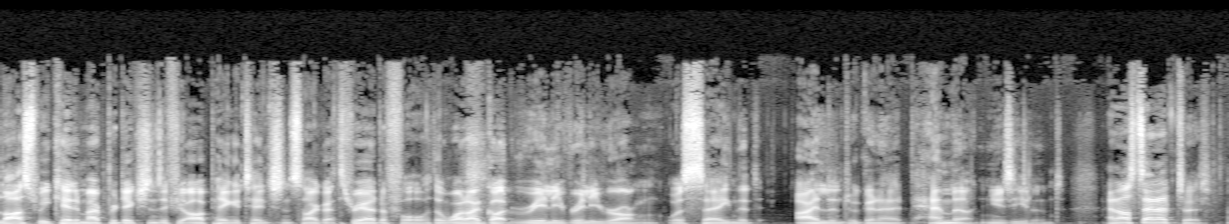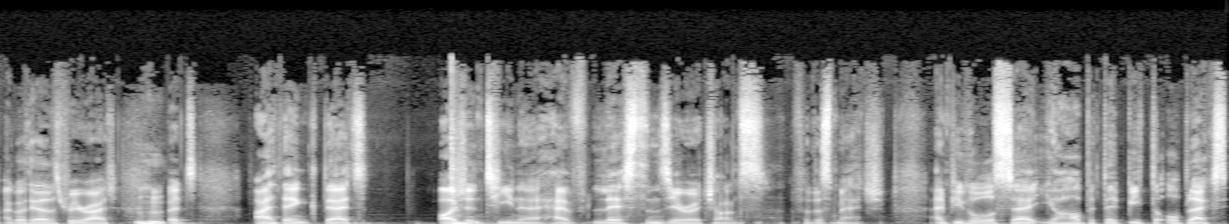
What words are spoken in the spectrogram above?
last weekend in my predictions, if you are paying attention, so I got three out of four. The one I got really, really wrong was saying that Ireland were going to hammer New Zealand, and I'll stand up to it. I got the other three right, mm-hmm. but I think that Argentina have less than zero chance for this match. And people will say, yeah, but they beat the All Blacks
